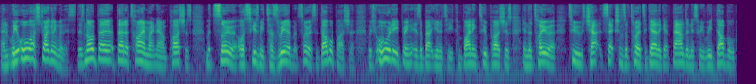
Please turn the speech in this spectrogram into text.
And we all are struggling with this. There's no better, better time right now in Pashas Matsura, or excuse me, Tazria Metzora, it's a double Pasha, which already bring is about unity, combining two Pashas in the Torah, two sections of Torah together get bound in this, we redouble.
